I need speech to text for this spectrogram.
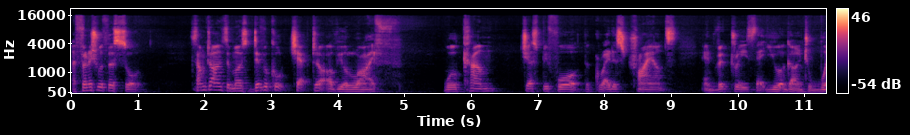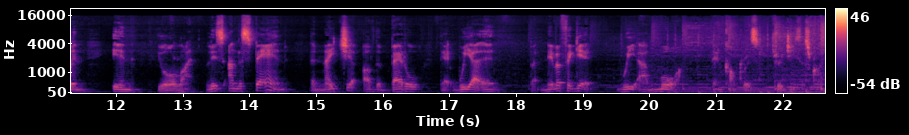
I finish with this thought. Sometimes the most difficult chapter of your life will come just before the greatest triumphs and victories that you are going to win in your life. Let's understand the nature of the battle that we are in, but never forget we are more than conquerors through Jesus Christ.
